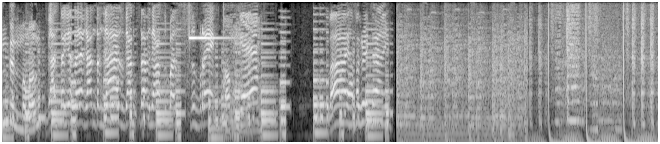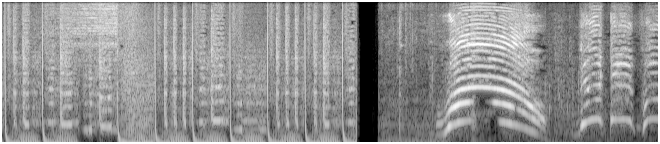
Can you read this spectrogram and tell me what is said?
Ganteng ya, ganteng oke? Bye, have a great. Wow! Beautiful!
